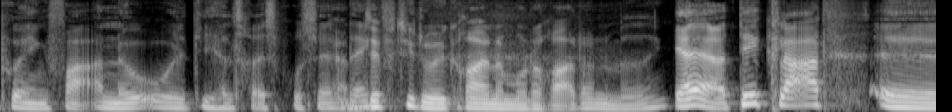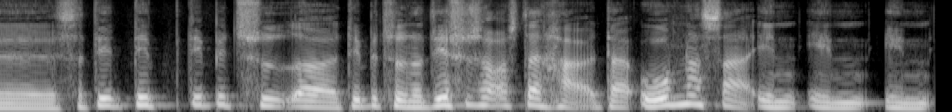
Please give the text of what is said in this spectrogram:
point fra at nå øh, de 50 procent. Ja, det er, fordi du ikke regner moderaterne med, ikke? Ja, ja, det er klart. Øh, så det, det, det, betyder, det betyder, og det synes jeg også, der, har, der åbner sig en, en, en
